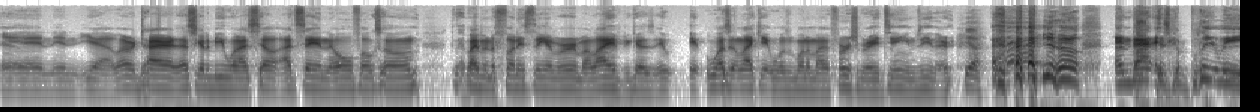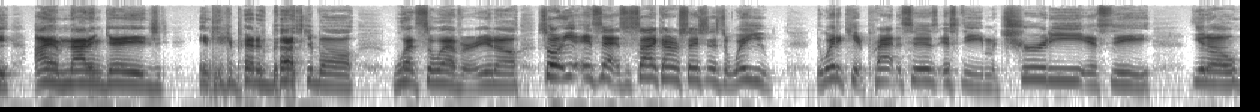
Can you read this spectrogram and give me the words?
And, and yeah, when I retire, that's gonna be when I sell. I'd say in the old folks' home. That might have been the funniest thing I've ever heard in my life because it it wasn't like it was one of my first grade teams either. Yeah, you know, and that is completely. I am not engaged into competitive basketball whatsoever. You know, so it's that. It's a side conversation. It's the way you, the way the kid practices. It's the maturity. It's the, you know,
